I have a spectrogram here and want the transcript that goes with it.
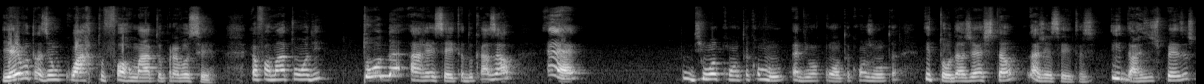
E aí eu vou trazer um quarto formato para você. É o formato onde toda a receita do casal é de uma conta comum, é de uma conta conjunta e toda a gestão das receitas e das despesas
